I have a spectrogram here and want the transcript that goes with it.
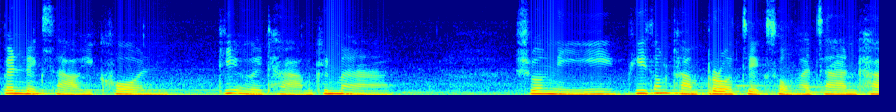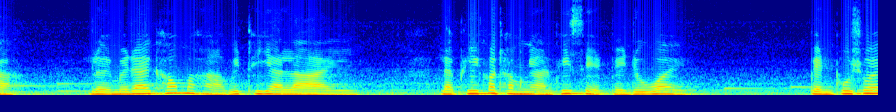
เป็นเด็กสาวอีกคน ที่เอ่ยถามขึ้นมา ช่วงนี้พี่ต้องทำโปรเจกต์ส่งอาจารย์ค่ะ เลยไม่ได้เข้ามาหาวิทยาลัย และพี่ก็ทำงานพิเศษไปด้วย เป็นผู้ช่วย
